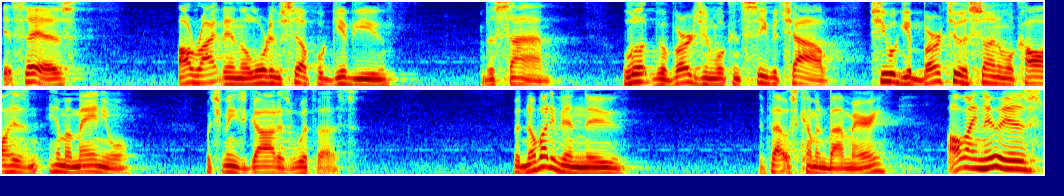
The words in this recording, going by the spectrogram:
it says, All right, then, the Lord himself will give you the sign. Look, the virgin will conceive a child. She will give birth to a son and will call his, him Emmanuel, which means God is with us. But nobody then knew that that was coming by Mary. All I knew is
